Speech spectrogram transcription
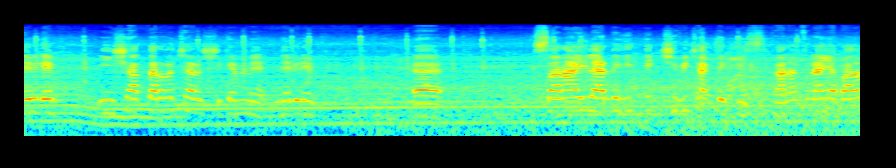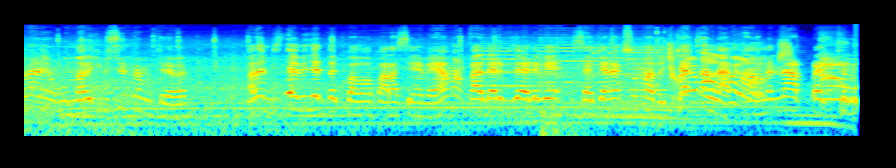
ne bileyim inşaatlarda çalıştık emmi ne bileyim e, sanayilerde gittik çivi çaktık biz falan filan yaparlar ya onları gibi sürmüyor mu Trevor? Hani biz de bilirdik baba parası yemeyi ama kader bize öyle bir seçenek sunmadı. Çakallar amına koyayım.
